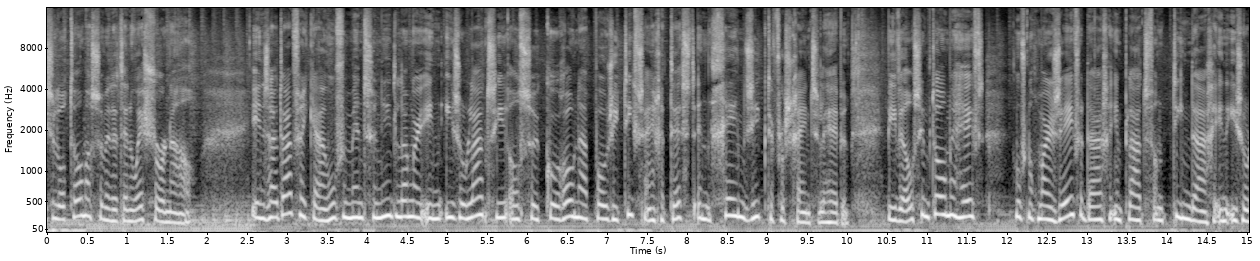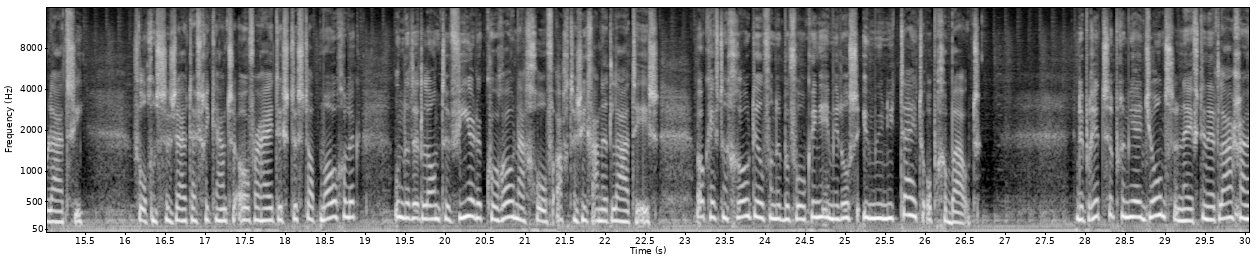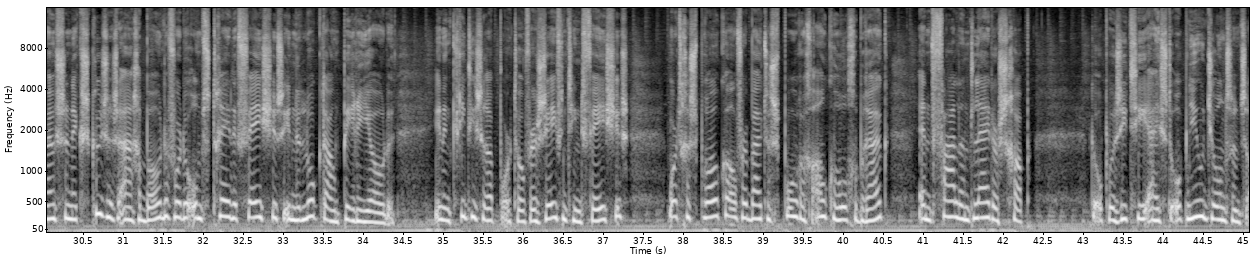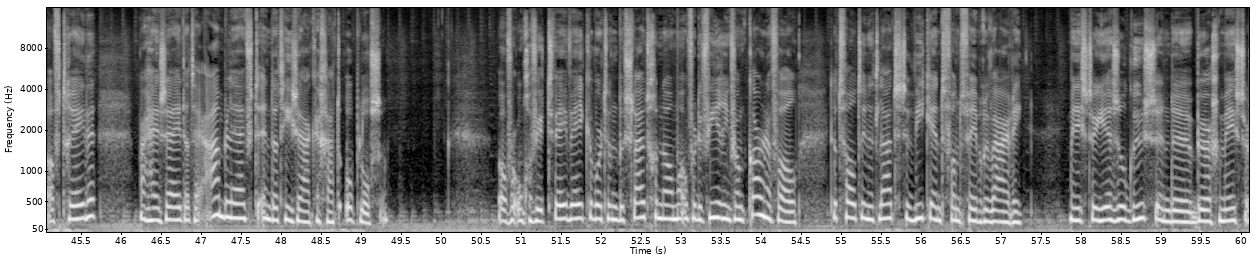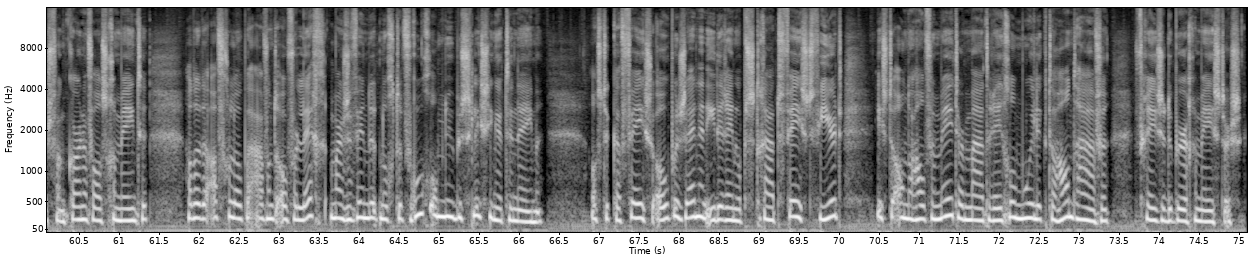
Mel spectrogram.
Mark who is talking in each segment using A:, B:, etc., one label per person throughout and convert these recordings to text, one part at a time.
A: Lieselot Thomassen met het NOS-journaal. In Zuid-Afrika hoeven mensen niet langer in isolatie als ze corona-positief zijn getest en geen ziekteverschijnselen hebben. Wie wel symptomen heeft, hoeft nog maar zeven dagen in plaats van tien dagen in isolatie. Volgens de Zuid-Afrikaanse overheid is de stap mogelijk... omdat het land de vierde coronagolf achter zich aan het laten is. Ook heeft een groot deel van de bevolking inmiddels immuniteit opgebouwd. De Britse premier Johnson heeft in het Lagerhuis zijn excuses aangeboden... voor de omstreden feestjes in de lockdownperiode. In een kritisch rapport over 17 feestjes wordt gesproken over buitensporig alcoholgebruik en falend leiderschap. De oppositie eiste opnieuw Johnsons aftreden, maar hij zei dat hij aanblijft en dat hij zaken gaat oplossen. Over ongeveer twee weken wordt een besluit genomen over de viering van carnaval. Dat valt in het laatste weekend van februari. Minister Jezel Guus en de burgemeesters van carnavalsgemeenten hadden de afgelopen avond overleg, maar ze vinden het nog te vroeg om nu beslissingen te nemen. Als de cafés open zijn en iedereen op straat feest viert... is de anderhalve meter maatregel moeilijk te handhaven, vrezen de burgemeesters.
